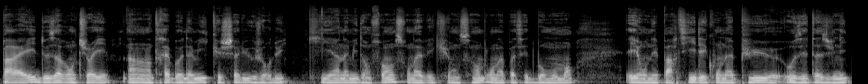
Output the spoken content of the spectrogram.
Pareil, deux aventuriers, un très bon ami que je salue aujourd'hui, qui est un ami d'enfance, on a vécu ensemble, on a passé de bons moments, et on est parti dès qu'on a pu euh, aux États-Unis,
